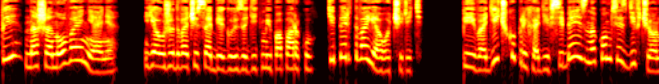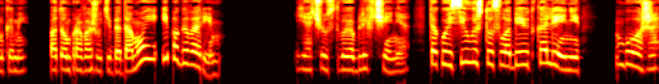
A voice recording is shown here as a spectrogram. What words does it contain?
Ты — наша новая няня. Я уже два часа бегаю за детьми по парку. Теперь твоя очередь. Пей водичку, приходи в себя и знакомься с девчонками. Потом провожу тебя домой и поговорим». Я чувствую облегчение. Такой силы, что слабеют колени. Боже,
